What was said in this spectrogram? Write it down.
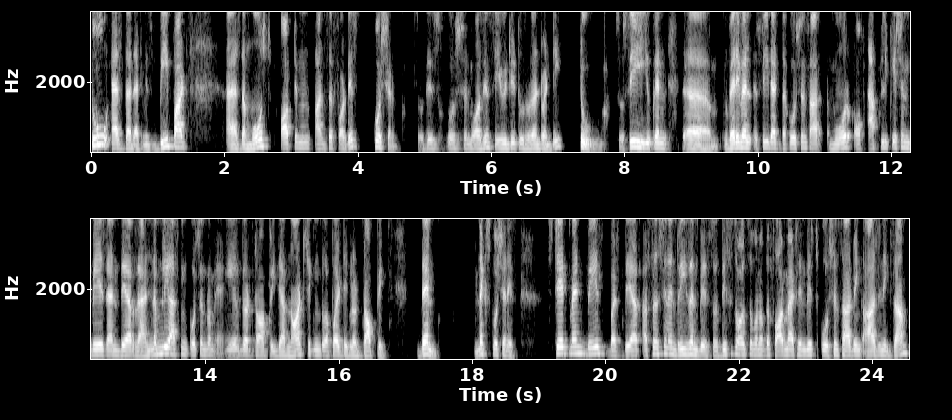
two as that that means b part as the most optimum answer for this question. So this question was in CUET 2020 2. So see, you can uh, very well see that the questions are more of application based and they are randomly asking question from any other topic. They are not sticking to a particular topic. Then next question is statement based, but they are assertion and reason based. So this is also one of the formats in which questions are being asked in exam.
